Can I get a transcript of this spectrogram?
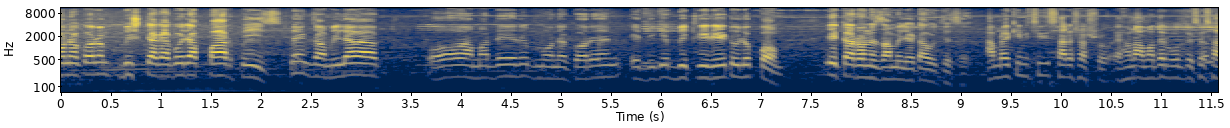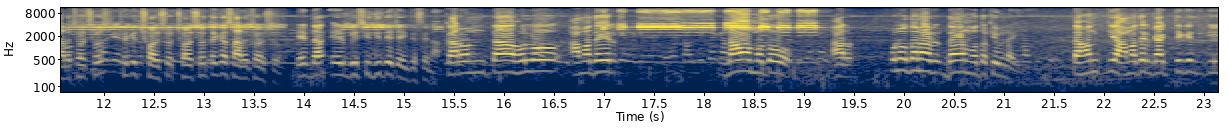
মনে করেন বিশ টাকা করে পার পিস অনেক জামিলা ও আমাদের মনে করেন এদিকে বিক্রি রেট হইল কম। এই কারণে জামিলাটা হইতেছে। আমরা কিনেছি সাড়ে সাতশো। এখন আমাদের বলতেছে সাড়ে ছয়শো থেকে ছয়শো ছয়শো থেকে সাড়ে ছয়শো। এর এর বেশি দিতে চাইতেছে না। কারণটা হলো আমাদের নেওয়ার মতো আর কোনো ধরনের দেওয়ার মতো কেউ নাই। তখন কি আমাদের গাইড থেকে কি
